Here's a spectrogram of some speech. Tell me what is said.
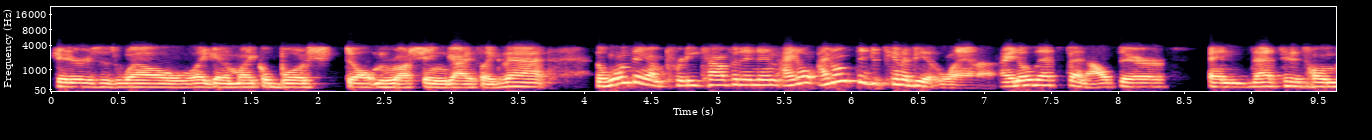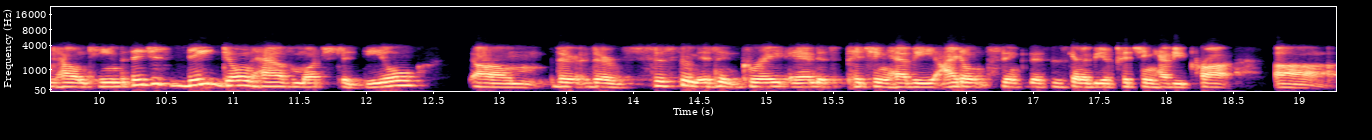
hitters as well, like a Michael Busch, Dalton Rushing, guys like that. The one thing I'm pretty confident in, I don't I don't think it's gonna be Atlanta. I know that's been out there and that's his hometown team. But they just they don't have much to deal. Um, their their system isn't great, and it's pitching heavy. I don't think this is going to be a pitching heavy pro. Uh,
